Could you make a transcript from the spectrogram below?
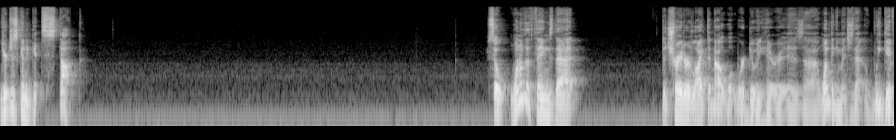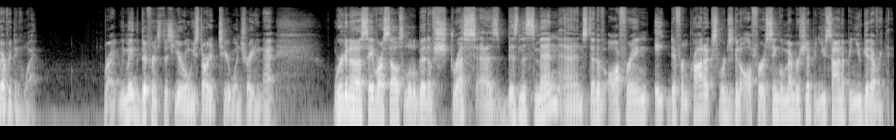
you're just going to get stuck. So, one of the things that the trader liked about what we're doing here is uh, one thing he mentions that we give everything away. Right? We made the difference this year when we started tier one trading that we're going to save ourselves a little bit of stress as businessmen. And instead of offering eight different products, we're just going to offer a single membership and you sign up and you get everything.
